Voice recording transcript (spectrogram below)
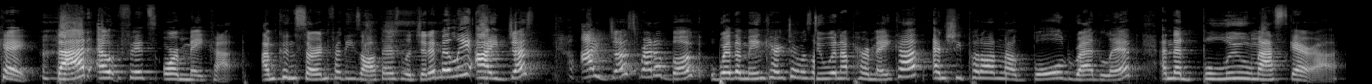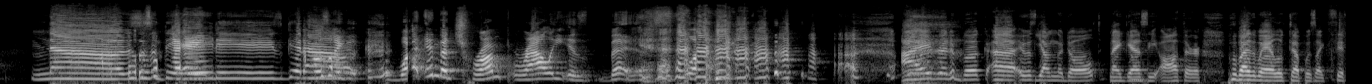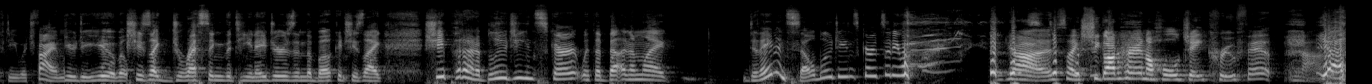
Okay, bad outfits or makeup. I'm concerned for these authors. Legitimately, I just I just read a book where the main character was doing up her makeup and she put on a bold red lip and then blue mascara. No, this was isn't the like- '80s. Get out. I was like, what in the Trump rally is this? Like, I read a book. Uh, it was young adult, and I guess the author, who by the way I looked up was like 50, which fine, you do you. But she's like dressing the teenagers in the book, and she's like, she put on a blue jean skirt with a belt, and I'm like, do they even sell blue jean skirts anymore? yeah, it's like she got her in a whole J. Crew fit. Nah. yeah.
